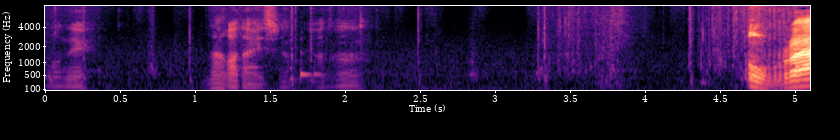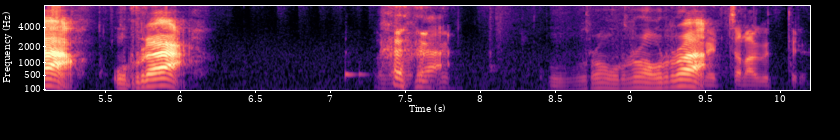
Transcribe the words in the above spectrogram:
このね、穴が大事なんだよな。おらおらほらほらおらおらおらめっちゃ殴ってる。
